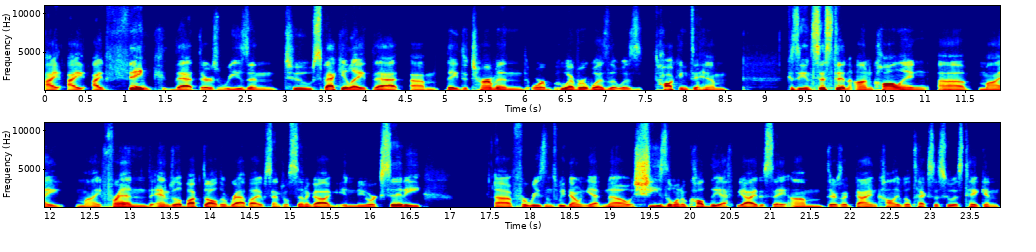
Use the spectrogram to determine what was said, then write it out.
I. I. I think that there's reason to speculate that um, they determined, or whoever it was that was talking to him, because he insisted on calling uh, my my friend Angela Buchdahl, the rabbi of Central Synagogue in New York City, uh, for reasons we don't yet know. She's the one who called the FBI to say, um, there's a guy in Colleyville, Texas, who has taken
